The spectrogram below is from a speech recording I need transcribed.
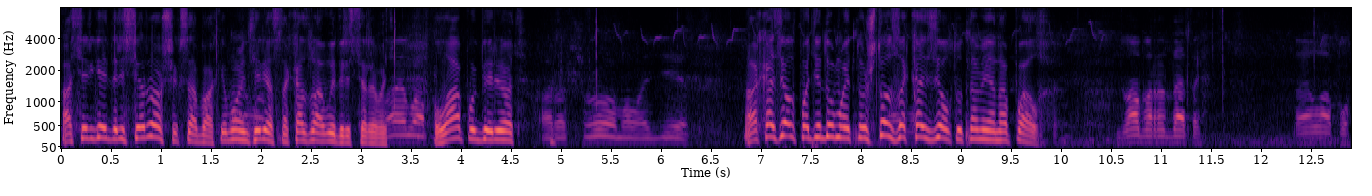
А Сергей дрессировщик собак. Ему интересно козла выдрессировать. Дай лапу. Лапу берет. Хорошо, молодец. А козел поди думает, ну что за козел тут на меня напал? Два бородатых. Дай лапу.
